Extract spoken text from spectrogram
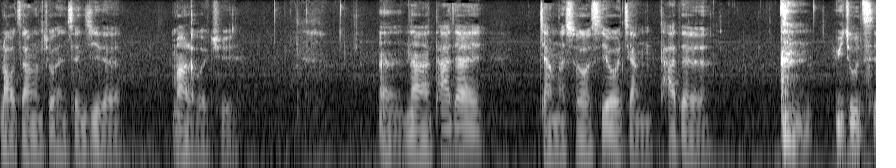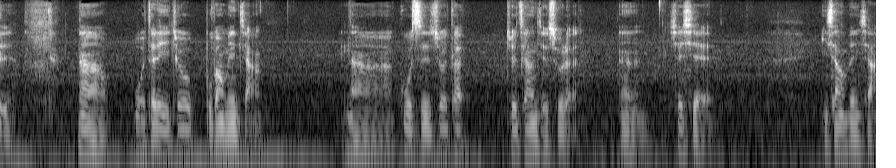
老张就很生气的骂了回去。嗯，那他在讲的时候是有讲他的 语助词，那我这里就不方便讲。那故事就到就这样结束了。嗯，谢谢，以上分享。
